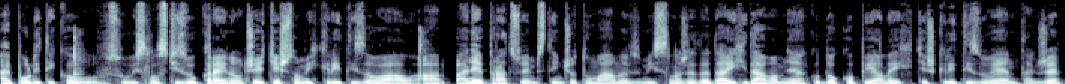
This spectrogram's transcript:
aj politikov v súvislosti s Ukrajinou, čiže tiež som ich kritizoval a, a nepracujem s tým, čo tu máme v zmysle, že teda ich dávam nejako dokopy, ale ich tiež kritizujem, takže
